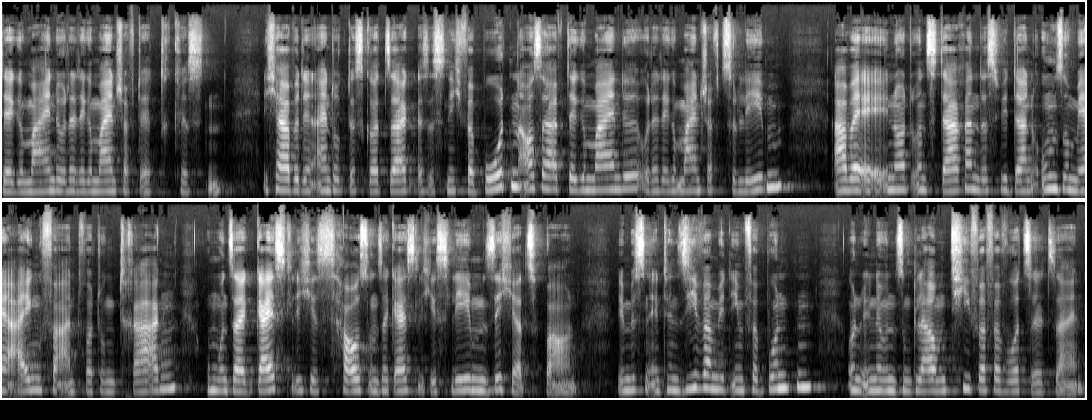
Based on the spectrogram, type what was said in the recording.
der Gemeinde oder der Gemeinschaft der Christen. Ich habe den Eindruck, dass Gott sagt, es ist nicht verboten, außerhalb der Gemeinde oder der Gemeinschaft zu leben, aber er erinnert uns daran, dass wir dann umso mehr Eigenverantwortung tragen, um unser geistliches Haus, unser geistliches Leben sicher zu bauen. Wir müssen intensiver mit ihm verbunden und in unserem Glauben tiefer verwurzelt sein.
